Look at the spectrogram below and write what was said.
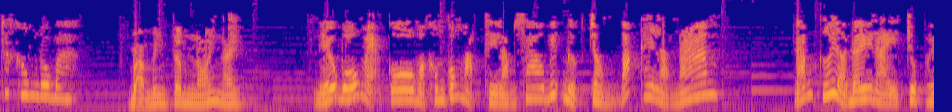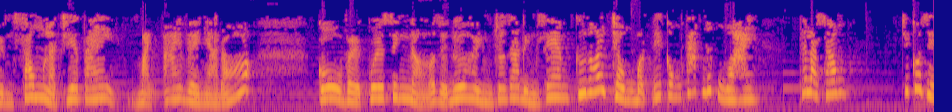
Chắc không đâu bà. Bà Minh Tâm nói ngay. Nếu bố mẹ cô mà không có mặt thì làm sao biết được chồng Bắc hay là Nam? Đám cưới ở đây này, chụp hình xong là chia tay, mạnh ai về nhà đó. Cô về quê sinh nở rồi đưa hình cho gia đình xem, cứ nói chồng bận đi công tác nước ngoài. Thế là xong, chứ có gì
